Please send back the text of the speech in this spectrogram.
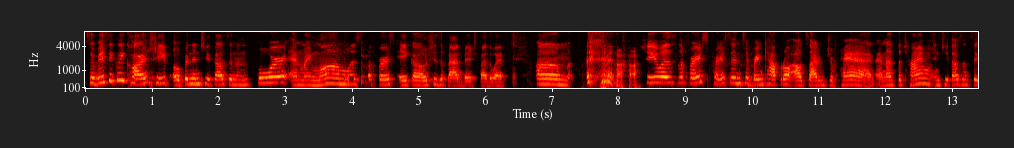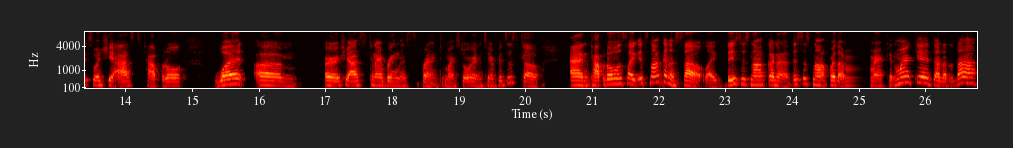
So basically cotton sheep opened in 2004 and my mom was the first aiko she's a bad bitch by the way. Um she was the first person to bring Kapital outside of japan. And at the time in 2006 when she asked Kapital what um or she asked can i bring this brand to my store in san francisco and Kapital was like it's not gonna sell. Like this is not gonna this is not for the american market da da da da.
